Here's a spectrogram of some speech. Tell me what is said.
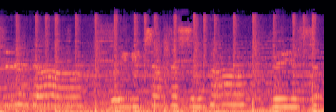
值得。为你唱这首歌，没有什么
